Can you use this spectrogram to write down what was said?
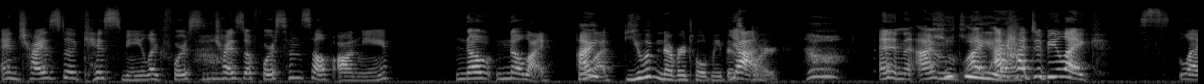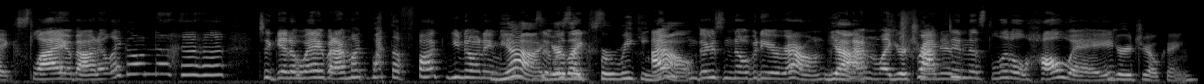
and tries to kiss me, like force tries to force himself on me. No, no lie, no I lie. you have never told me this Yeah. part. and I'm Kiki. like I had to be like s- like sly about it, like oh no, to get away. But I'm like, what the fuck? You know what I mean? Yeah, you're was, like, freaking I'm, out. there's nobody around. Yeah, and I'm like you're trapped to- in this little hallway. You're joking.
